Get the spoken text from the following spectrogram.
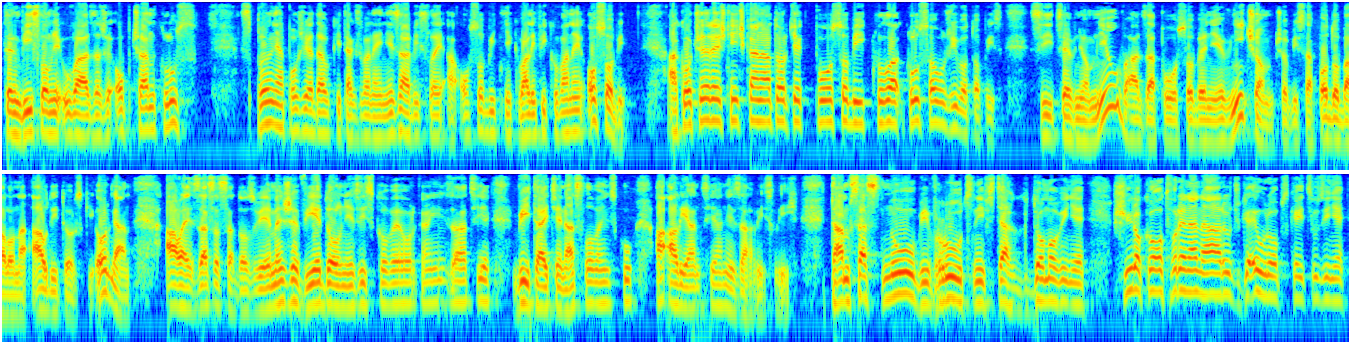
Ten výslovne uvádza, že občan Klus splňa požiadavky tzv. nezávislej a osobitne kvalifikovanej osoby. Ako čerešnička na torte pôsobí klusov životopis. Síce v ňom neuvádza pôsobenie v ničom, čo by sa podobalo na auditorský orgán, ale zasa sa dozvieme, že viedol neziskové organizácie Vítajte na Slovensku a Aliancia nezávislých. Tam sa snúbi vrúcný vzťah k domovine, široko otvorená náruč k európskej cudzine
